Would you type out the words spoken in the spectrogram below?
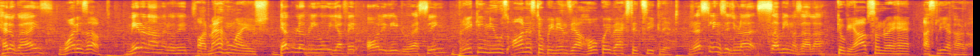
Hello guys What is up? मेरा नाम है रोहित। और मैं हूँ आयुष। डब्ल्यू हो या फिर all elite wrestling breaking news honest opinions या हो कोई बैकस्टेज सीक्रेट रेसलिंग से जुड़ा सभी मसाला। क्योंकि आप सुन रहे हैं असली अखाड़ा।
